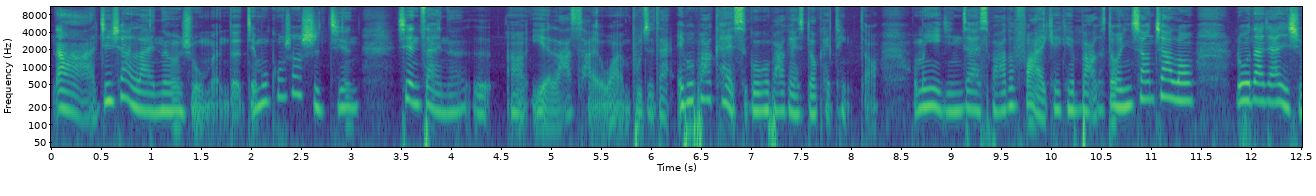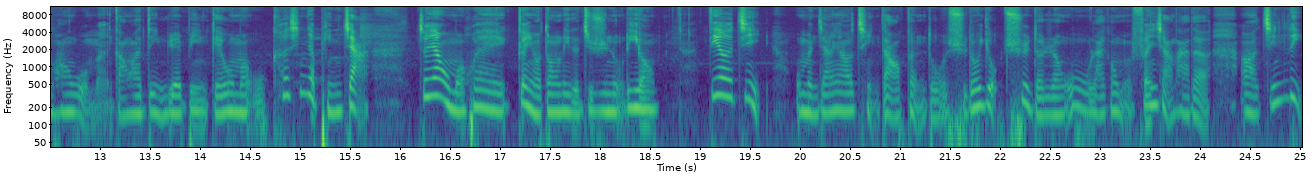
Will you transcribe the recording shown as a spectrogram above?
那接下来呢，是我们的节目工商时间。现在呢，呃啊，也拉台湾，不止在 Apple Podcast、Google Podcast 都可以听到。我们已经在 Spotify、KKBox 都已经上架喽。如果大家也喜欢我们，赶快订阅并给我们五颗星的评价，这样我们会更有动力的继续努力哦。第二季，我们将邀请到更多许多有趣的人物来跟我们分享他的啊经历。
